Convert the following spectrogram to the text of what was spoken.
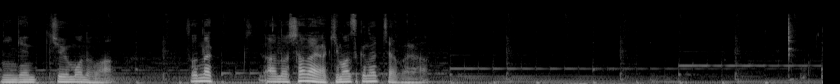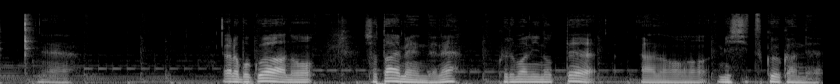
人間中ものは。そんなあの車内が気まずくなっちゃうから。ねえ。だから僕はあの初対面でね車に乗ってあの密室空間で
